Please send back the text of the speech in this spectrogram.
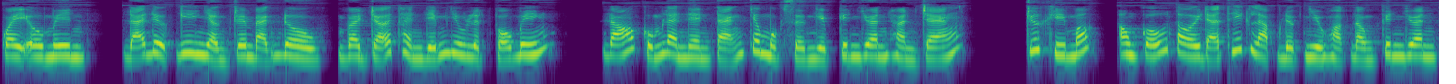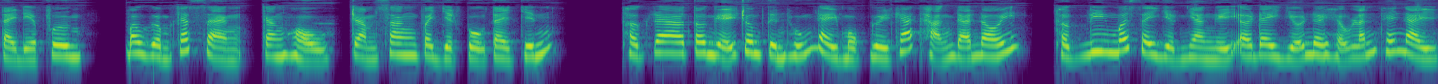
Wyoming đã được ghi nhận trên bản đồ và trở thành điểm du lịch phổ biến. Đó cũng là nền tảng cho một sự nghiệp kinh doanh hoành tráng. Trước khi mất, ông cố tôi đã thiết lập được nhiều hoạt động kinh doanh tại địa phương, bao gồm khách sạn, căn hộ, trạm xăng và dịch vụ tài chính. Thật ra tôi nghĩ trong tình huống này một người khác hẳn đã nói, thật điên mới xây dựng nhà nghỉ ở đây giữa nơi hẻo lánh thế này.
